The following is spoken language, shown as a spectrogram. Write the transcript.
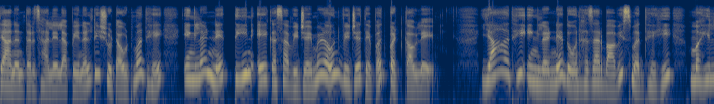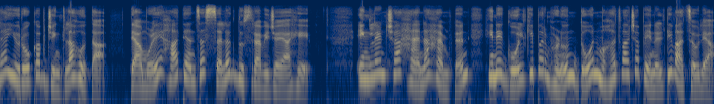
त्यानंतर झालेल्या पेनल्टी शूटआउटमध्ये इंग्लंडने तीन एक असा विजय मिळवून विजेतेपद पटकावले. याआधी इंग्लंडने दोन हजार बावीसमध्येही महिला युरोकप जिंकला होता. त्यामुळे हा त्यांचा सलग दुसरा विजय आहे. इंग्लंडच्या हॅना हॅम्प्टन हिने गोलकीपर म्हणून दोन महत्त्वाच्या पेनल्टी वाचवल्या.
